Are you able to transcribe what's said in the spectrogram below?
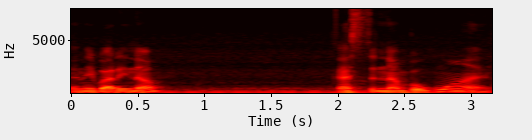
Anybody know? That's the number one.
